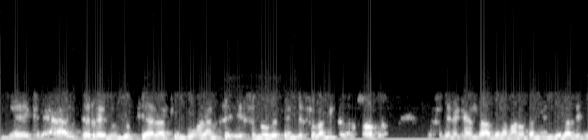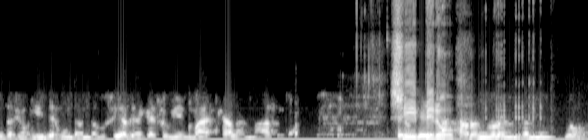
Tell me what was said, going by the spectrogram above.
de crear el terreno industrial aquí en Bujolance, eso no depende solamente de nosotros. Eso tiene que andar de la mano también de la Diputación y de Junta de Andalucía, tiene que subir más escalas, más arriba. Sí, pero, pero,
